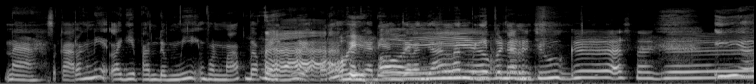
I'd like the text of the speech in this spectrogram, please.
Nah sekarang nih lagi pandemi, mohon maaf bapak ibu ya orang Oh, iya. ada yang jalan-jalan iya, begitu bener kan. juga, astaga. Iya,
